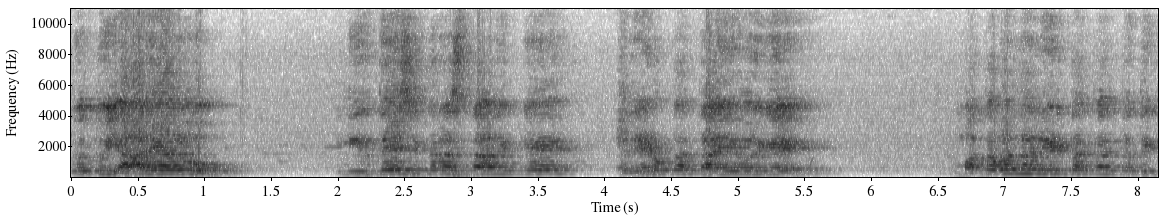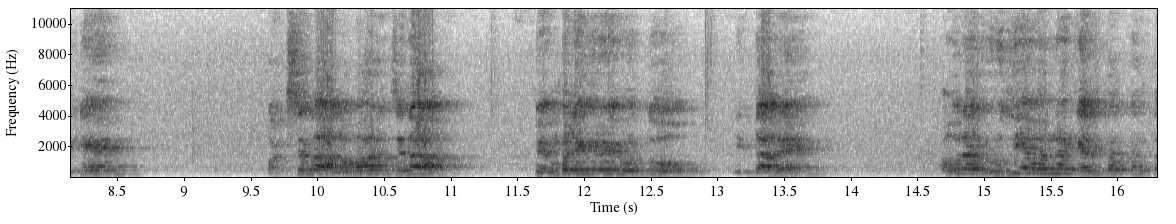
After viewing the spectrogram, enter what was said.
ಇವತ್ತು ಯಾರ್ಯಾರು ನಿರ್ದೇಶಕರ ಸ್ಥಾನಕ್ಕೆ ರೇಣುಕಾ ತಾಯಿಯವರಿಗೆ ಮತವನ್ನ ನೀಡ್ತಕ್ಕಂಥದ್ದಕ್ಕೆ ಪಕ್ಷದ ಹಲವಾರು ಜನ ಬೆಂಬಲಿಗರು ಇವತ್ತು ಇದ್ದಾರೆ. ಅವರ ಹೃದಯವನ್ನ ಗೆಲ್ತಕ್ಕಂಥ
